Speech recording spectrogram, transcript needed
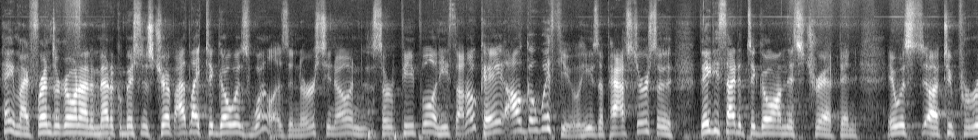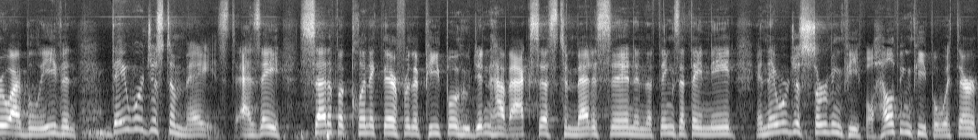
Hey, my friends are going on a medical missions trip. I'd like to go as well as a nurse, you know, and serve people. And he thought, Okay, I'll go with you. He's a pastor. So they decided to go on this trip. And it was uh, to Peru, I believe. And they were just amazed as they set up a clinic there for the people who didn't have access to medicine and the things that they need. And they were just serving people, helping people with their,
